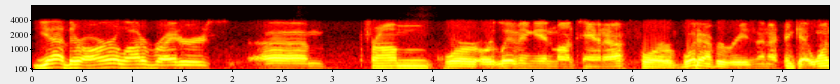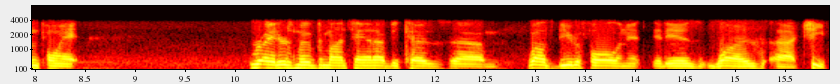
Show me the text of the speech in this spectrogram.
yeah, there are a lot of writers um, from or, or living in Montana for whatever reason. I think at one point writers moved to Montana because um, well, it's beautiful and it, it is was uh, cheap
